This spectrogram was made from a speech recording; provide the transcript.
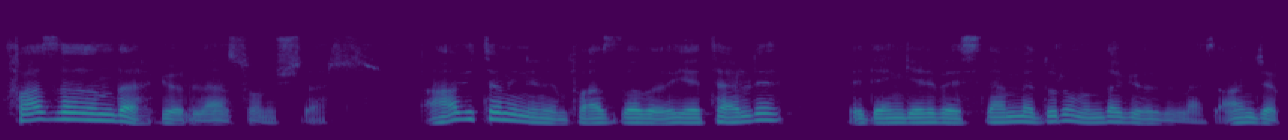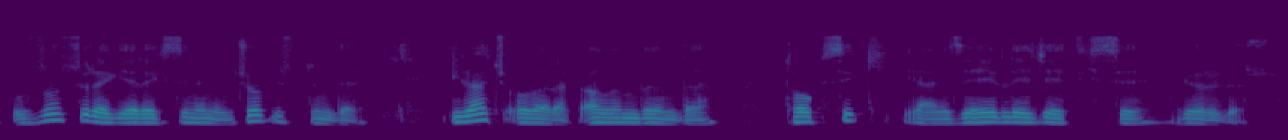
Fazlalığında görülen sonuçlar. A vitamininin fazlalığı yeterli ve dengeli beslenme durumunda görülmez. Ancak uzun süre gereksinimin çok üstünde ilaç olarak alındığında toksik yani zehirleyici etkisi görülür.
